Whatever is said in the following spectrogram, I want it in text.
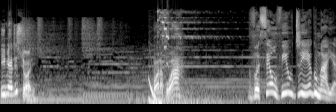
e me adicione. Bora voar? Você ouviu Diego Maia.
